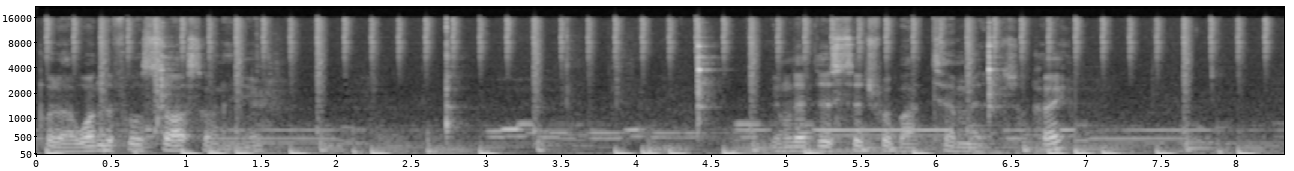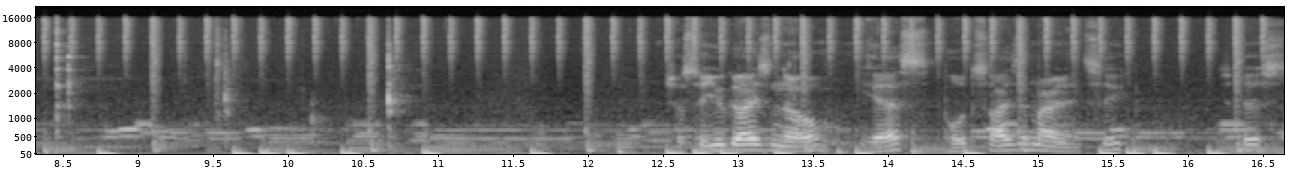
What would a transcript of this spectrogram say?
put our wonderful sauce on here. We're gonna let this sit for about 10 minutes, okay? Just so you guys know, yes, both sides are marinated, see? This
